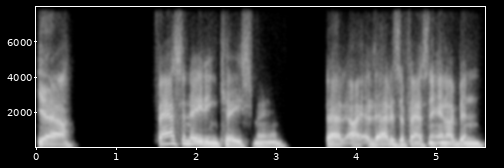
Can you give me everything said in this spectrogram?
yeah, fascinating case, man. That I that is a fascinating, and I've been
